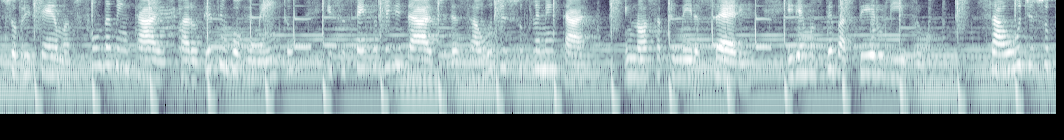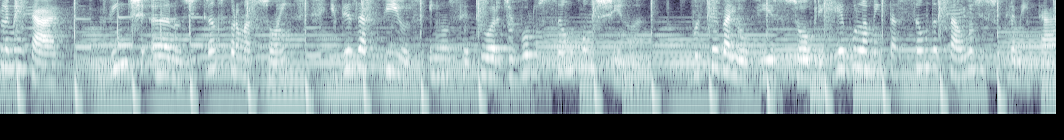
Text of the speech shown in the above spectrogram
sobre temas fundamentais para o desenvolvimento e sustentabilidade da saúde suplementar. Em nossa primeira série, iremos debater o livro Saúde Suplementar 20 anos de transformações e desafios em um setor de evolução contínua. Você vai ouvir sobre regulamentação da saúde suplementar,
